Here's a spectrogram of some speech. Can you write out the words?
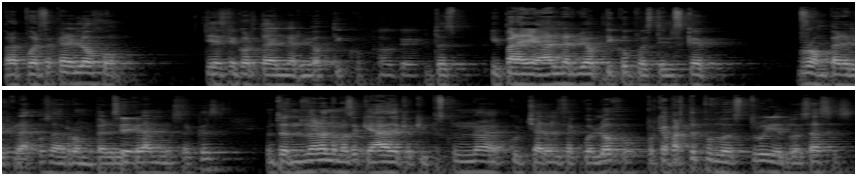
para poder sacar el ojo, tienes que cortar el nervio óptico. Ok. Entonces, y para llegar al nervio óptico, pues tienes que romper el cráneo, o sea, romper el Sí. cráneo, ¿sacas? Entonces no era nomás de que, ah, de que aquí pues con una cuchara le sacó el ojo, porque aparte pues lo destruyes, lo deshaces.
